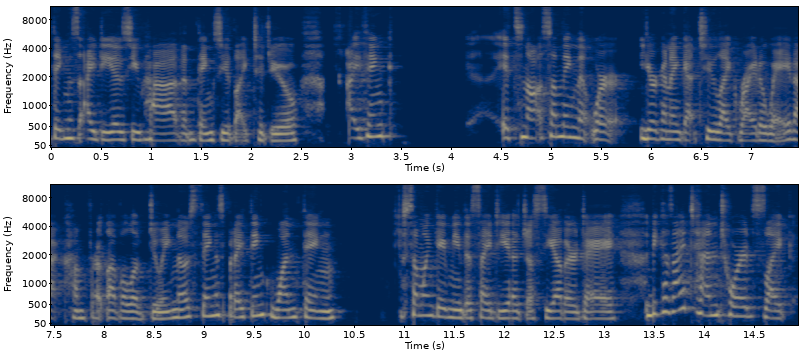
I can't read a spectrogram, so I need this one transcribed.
things, ideas you have, and things you'd like to do. I think it's not something that we're you're going to get to like right away that comfort level of doing those things but i think one thing someone gave me this idea just the other day because i tend towards like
